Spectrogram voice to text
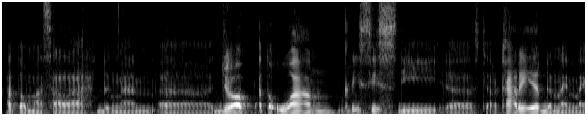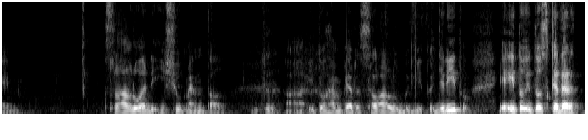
atau masalah dengan eh, job atau uang krisis di eh, secara karir dan lain-lain selalu ada isu mental Oke. Ah, itu hampir selalu begitu. Jadi itu ya itu itu sekedar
